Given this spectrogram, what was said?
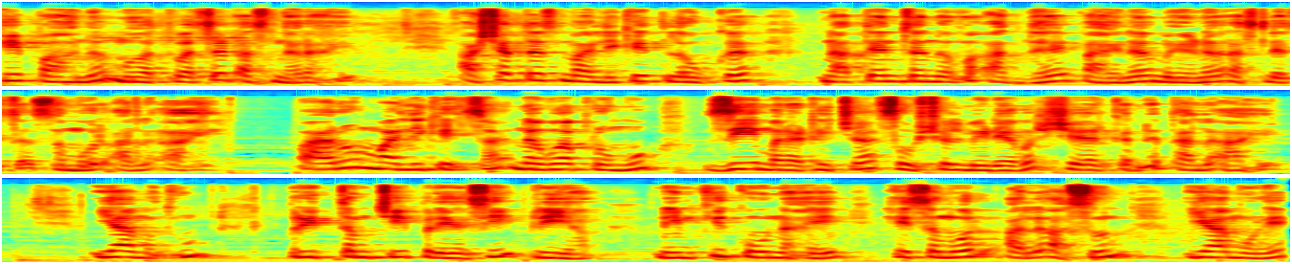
हे पाहणं महत्त्वाचं असणार आहे. अशातच मालिकेत लवकर नात्यांचा नवा अध्याय पाहायला मिळणार असल्याचं समोर आलं आहे. पारू मालिकेचा नवा प्रोमो झी मराठीच्या सोशल मीडियावर शेअर करण्यात आला आहे. यामधून प्रीतमची प्रेयसी प्रिया नेमकी कोण आहे हे समोर आलं असून यामुळे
